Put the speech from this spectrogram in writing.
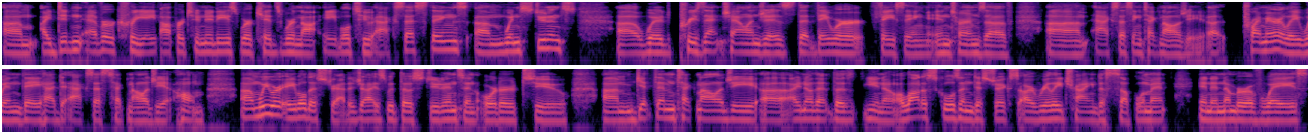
Um, I didn't ever create opportunities where kids were not able to access things. Um, when students uh, would present challenges that they were facing in terms of um, accessing technology, uh, primarily when they had to access technology at home. Um, we were able to strategize with those students in order to um, get them technology. Uh, I know that the you know a lot of schools and districts are really trying to supplement in a number of ways,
